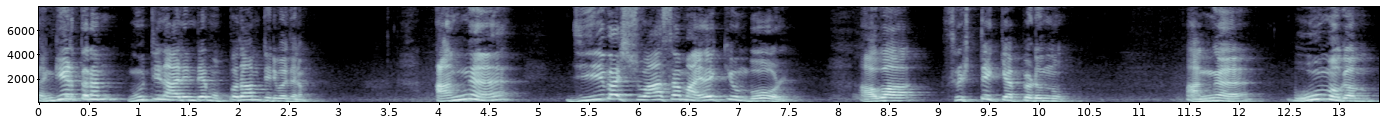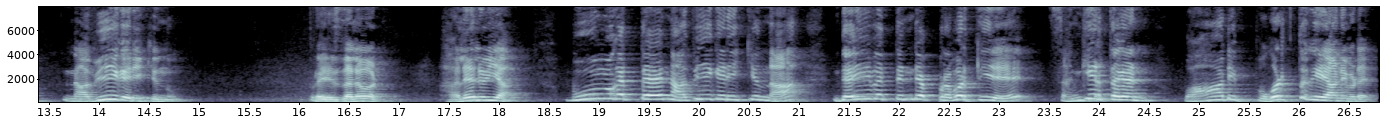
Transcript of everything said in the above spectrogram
സങ്കീർത്തനം നൂറ്റിനാലിന്റെ മുപ്പതാം തിരുവചനം. അങ്ങ് ജീവശ്വാസമയക്കുമ്പോൾ അവ സൃഷ്ടിക്കപ്പെടുന്നു. അങ്ങ് ഭൂമുഖം നവീകരിക്കുന്നു. പ്രൈസ് ദ ലോഡ് ഹലലുയ്യ ഭൂമുഖത്തെ നവീകരിക്കുന്ന ദൈവത്തിന്റെ പ്രവൃത്തിയെ സങ്കീർത്തകൻ പാടി പുകഴ്ത്തുകയാണിവിടെ.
